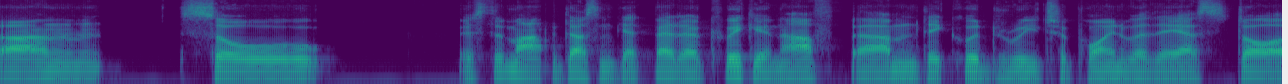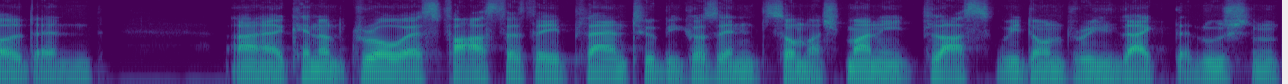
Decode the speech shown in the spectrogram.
Um, so if the market doesn't get better quick enough, um, they could reach a point where they are stalled and uh, cannot grow as fast as they plan to because they need so much money. Plus, we don't really like dilution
